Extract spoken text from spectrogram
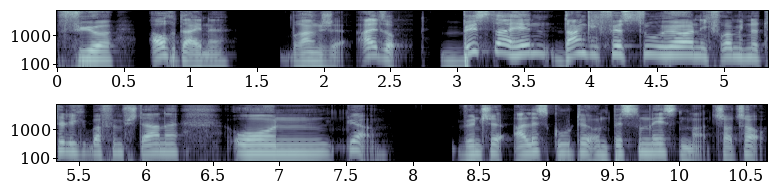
für auch deine Branche. Also, bis dahin, danke ich fürs Zuhören. Ich freue mich natürlich über fünf Sterne und ja, wünsche alles Gute und bis zum nächsten Mal. Ciao, ciao.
